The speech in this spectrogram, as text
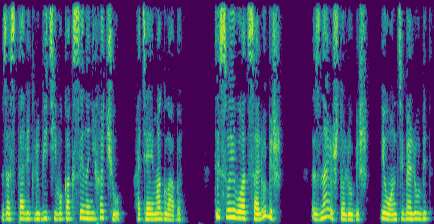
Заставить любить его как сына не хочу, хотя и могла бы. Ты своего отца любишь? Знаю, что любишь, и он тебя любит.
